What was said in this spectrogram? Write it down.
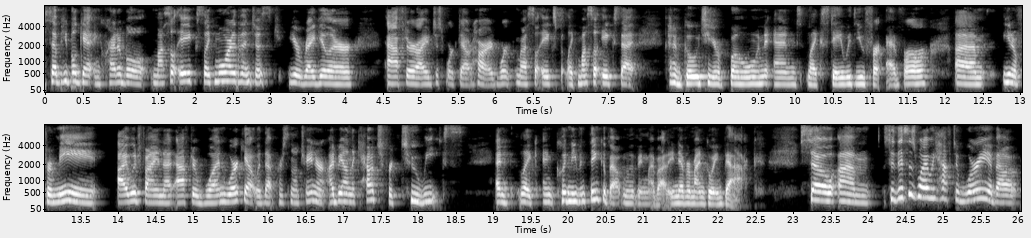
some people get incredible muscle aches, like more than just your regular after I just worked out hard work muscle aches, but like muscle aches that kind of go to your bone and like stay with you forever. Um, you know, for me, I would find that after one workout with that personal trainer, I'd be on the couch for two weeks and like, and couldn't even think about moving my body, never mind going back. So, um, so this is why we have to worry about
